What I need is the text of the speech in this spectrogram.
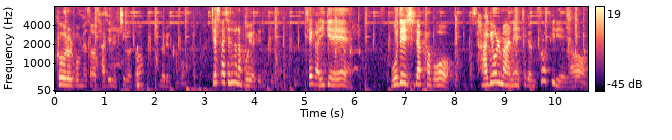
거울을 보면서 사진을 찍어서 노력하고 제 사진 하나 보여드릴게요. 제가 이게 모델 시작하고 4개월 만에 찍은 프로필이에요.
